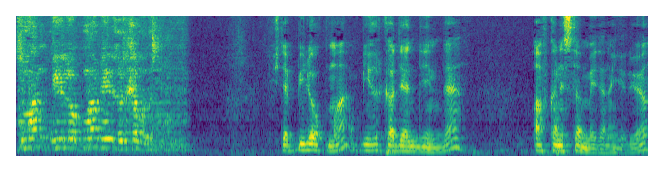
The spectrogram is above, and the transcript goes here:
Müslüman bir lokma bir hırka mıdır? İşte bir lokma, bir hırka dendiğinde Afganistan meydana geliyor.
